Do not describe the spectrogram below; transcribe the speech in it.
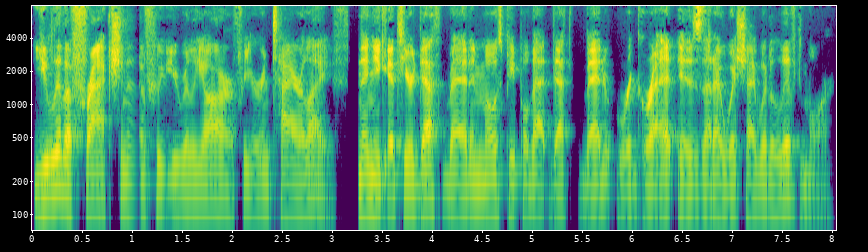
you live a fraction of who you really are for your entire life. And then you get to your deathbed, and most people that deathbed regret is that I wish I would have lived more.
